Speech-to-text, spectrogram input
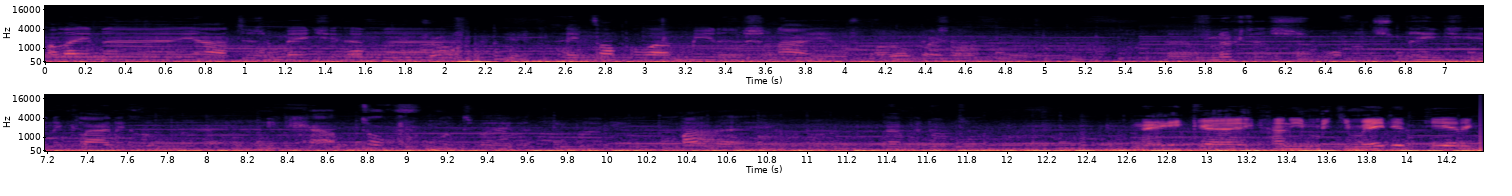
Alleen, uh, ja, het is een beetje een uh, etappe waar meerdere scenario's mogelijk zijn. Uh, vluchters of een sprintje in een kleine groep. Ik ga toch voor de tweede. Maar ik ben benieuwd. Nee, ik, ik ga niet met je mee dit keer. Ik,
